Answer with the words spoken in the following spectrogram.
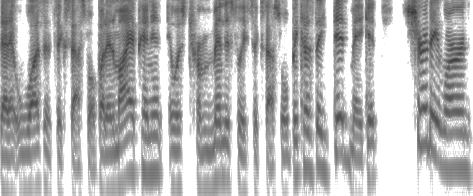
that it wasn't successful. But in my opinion, it was tremendously successful because they did make it. Sure, they learned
